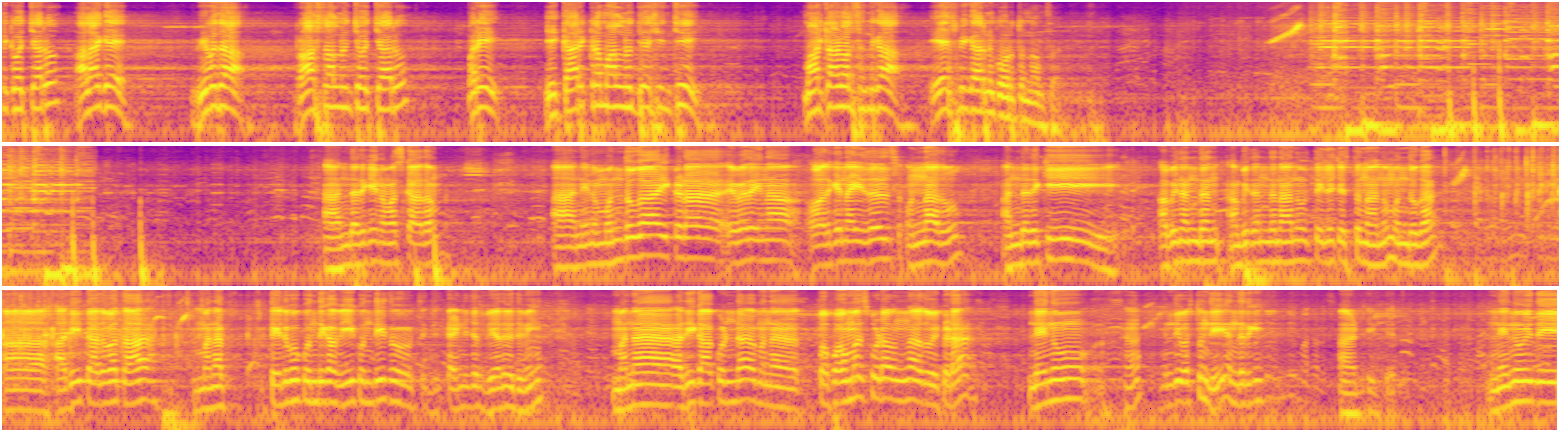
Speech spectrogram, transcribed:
చేయడానికి వచ్చారు. అలాగే వివిధ రాష్ట్రాల నుంచి వచ్చారు. మరి ఈ కార్యక్రమాలను ఉద్దేశించి మాట్లాడవలసిందిగా ఏఎస్పీ గారిని కోరుతున్నాం సార్. అందరికీ నమస్కారం. నేను ముందుగా ఇక్కడ ఎవరైనా ఆర్గనైజర్స్ ఉన్నారు అందరికీ అభినందన్ అభినందనాలు తెలియజేస్తున్నాను ముందుగా. అది తర్వాత మన తెలుగు కొద్దిగా వీక్ ఉంది so kindly just bear with me మన అది కాకుండా మన పర్ఫార్మర్స్ కూడా ఉన్నారు ఇక్కడ. నేను హిందీ వస్తుంది అందరికీ? ఠీక్ నేను ఇది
